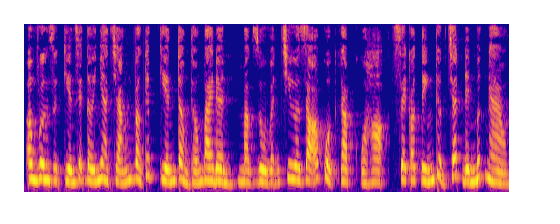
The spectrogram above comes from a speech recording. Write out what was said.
Ông Vương dự kiến sẽ tới Nhà Trắng và tiếp kiến Tổng thống Biden, mặc dù vẫn chưa rõ cuộc gặp của họ sẽ có tính thực chất đến mức nào.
